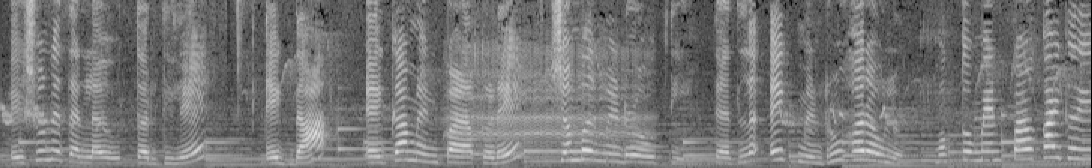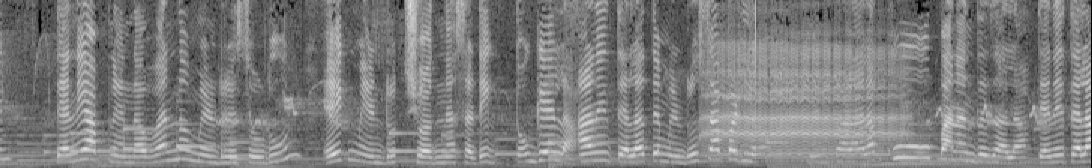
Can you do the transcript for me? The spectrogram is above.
येशूने त्यांना उत्तर दिले एकदा एका मेंढपाळाकडे शंभर मेंढर होती. त्यातलं एक मेंढरू हरवलं. मग तो मेंढपाळ काय करेल त्याने आपले नव्याण्णव मेंढरे सोडून एक मेंढरू शोधण्यासाठी तो गेला आणि त्याला ते मेंढरू सापडलं. मेंढपाळाला खूप आनंद झाला. त्याने त्याला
